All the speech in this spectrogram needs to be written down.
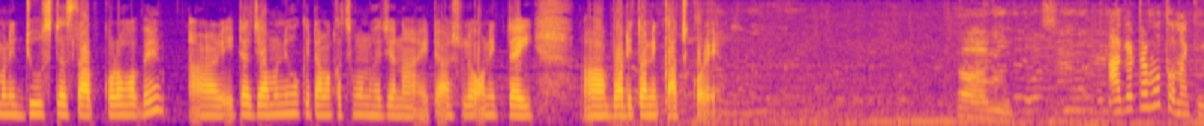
মানে জুসটা সার্ভ করা হবে। আর এটা যেমনই হোক, এটা আমার কাছে মনে হয় যে না, এটা আসলে অনেকটাই বডিতে অনেক কাজ করে। আগেরটার মতো নাকি?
